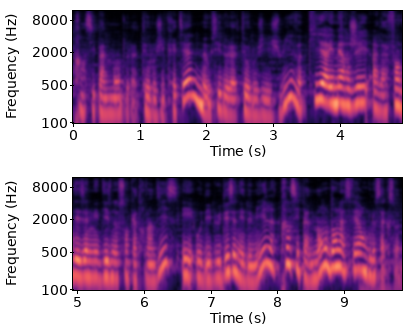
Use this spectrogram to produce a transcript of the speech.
principalement de la théologie chrétienne, mais aussi de la théologie juive, qui a émergé à la fin des années 1990 et au début des années 2000, principalement dans la sphère anglo-saxonne.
